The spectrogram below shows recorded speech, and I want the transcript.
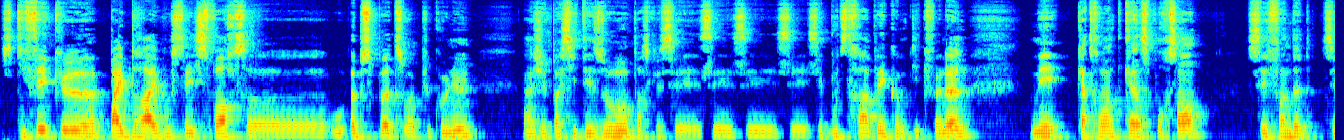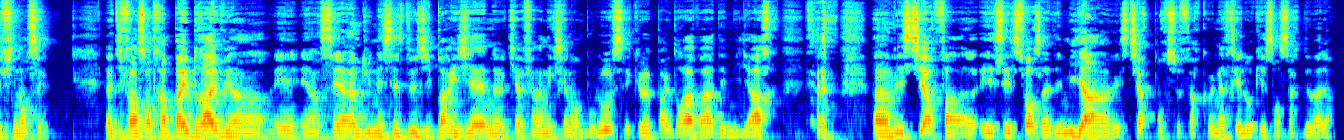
Ce qui fait que euh, Pipedrive ou Salesforce ou HubSpot soient plus connus. Hein, J'ai pas cité Zoho parce que c'est bootstrappé comme ClickFunnels, mais 95% c'est funded, c'est financé. La différence entre un Pipedrive et un, et, un CRM d'une SS2I parisienne euh, qui a fait un excellent boulot, c'est que Pipedrive a des milliards à investir, enfin, et Salesforce a des milliards à investir pour se faire connaître et loquer son cercle de valeur.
